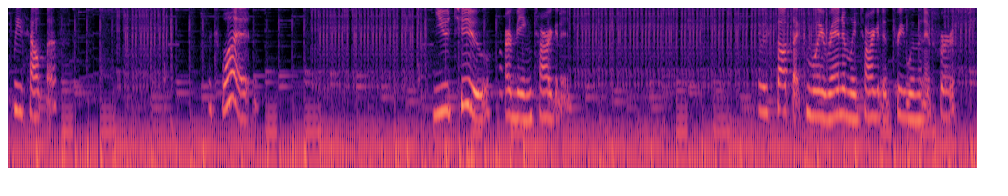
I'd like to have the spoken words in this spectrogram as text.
Please help us. With what? You too are being targeted. It was thought that Kamui randomly targeted three women at first.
